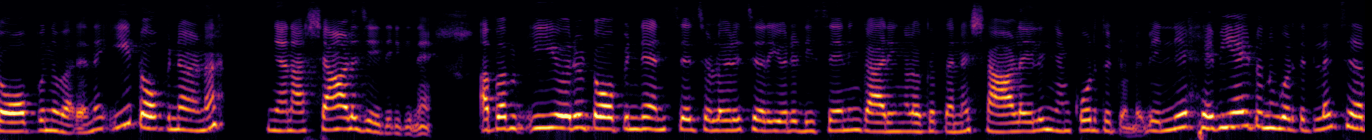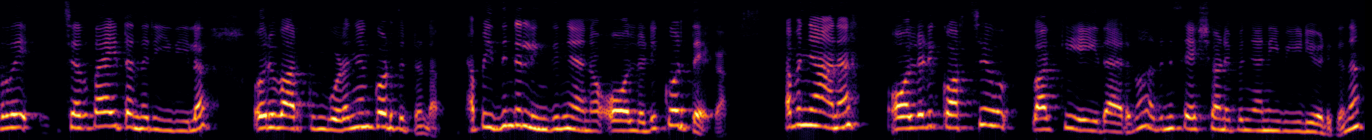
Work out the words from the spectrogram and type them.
ടോപ്പ് എന്ന് പറയുന്നത്. ഈ ടോപ്പിനാണ് ഞാൻ ആ ഷാൾ ചെയ്തിരിക്കുന്നത് അപ്പം ഈ ഒരു ടോപ്പിന്റെ അനുസരിച്ചുള്ള ഒരു ചെറിയൊരു ഡിസൈനും കാര്യങ്ങളൊക്കെ തന്നെ ഷാളയിൽ ഞാൻ കൊടുത്തിട്ടുണ്ട്. വലിയ ഹെവി ആയിട്ടൊന്നും കൊടുത്തിട്ടില്ല. ചെറിയ ചെറുതായിട്ടെന്ന രീതിയിൽ ഒരു വർക്കും കൂടെ ഞാൻ കൊടുത്തിട്ടുണ്ട്. അപ്പൊ ഇതിന്റെ ലിങ്ക് ഞാൻ ഓൾറെഡി കൊടുത്തേക്കാം. അപ്പൊ ഞാൻ ഓൾറെഡി കുറച്ച് വർക്ക് ചെയ്തായിരുന്നു. അതിനുശേഷമാണ് ഇപ്പൊ ഞാൻ ഈ വീഡിയോ എടുക്കുന്നത്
